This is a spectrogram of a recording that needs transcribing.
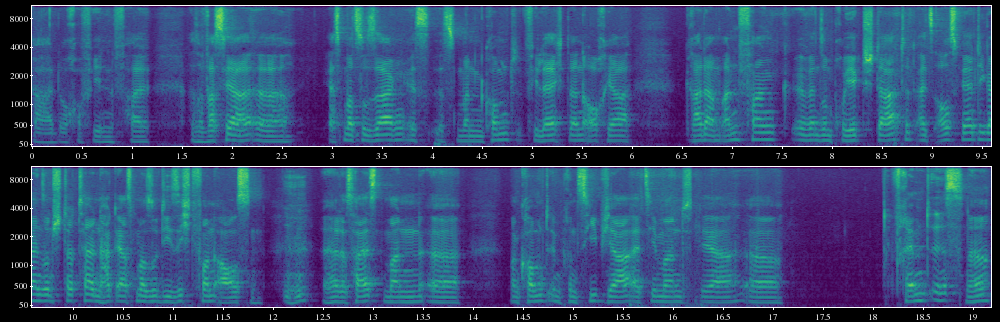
Ja, doch, auf jeden Fall. Also was ja äh, erstmal zu sagen ist, ist, man kommt vielleicht dann auch ja gerade am Anfang, äh, wenn so ein Projekt startet, als Auswärtiger in so einen Stadtteil, dann hat erstmal so die Sicht von außen. Mhm. Das heißt, man, äh, man kommt im Prinzip ja als jemand, der äh, fremd ist ne?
